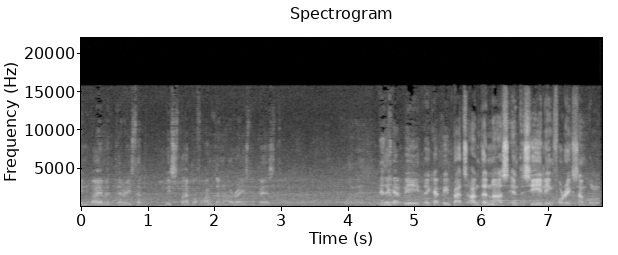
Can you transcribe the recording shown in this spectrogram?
environment there is, that which type of antenna array is the best. And they the- can be they can be patch antennas in the ceiling, for example,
